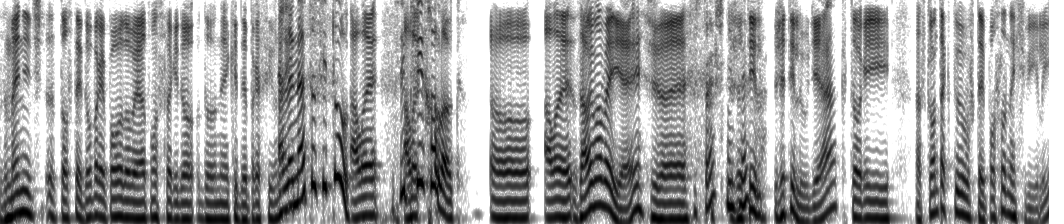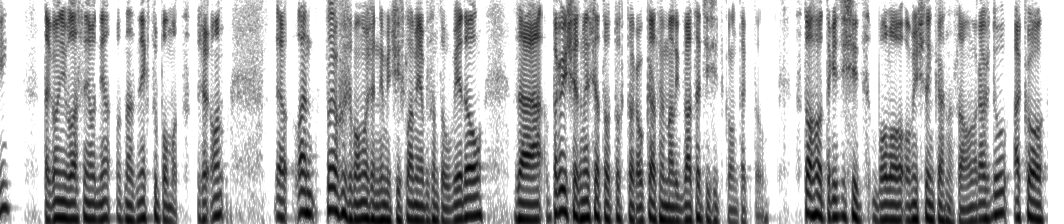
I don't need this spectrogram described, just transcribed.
zmeniť to z tej dobrej pohodovej atmosféry do, do nejakej depresívnej. Ale na to si tu. ale, Si ale, psycholog. uh, ale zaujímavé je, že, je že, tí, že tí ľudia, ktorí nás kontaktujú v tej poslednej chvíli, tak oni vlastne od, ne, od nás nechcú pomoc. Že on, eh, len trochu s pomoženými číslami, aby som to uviedol. Za prvých 6 mesiacov tohto roka sme mali 20 tisíc kontaktov. Z toho 3 tisíc bolo o myšlienkach na samovraždu, ako,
